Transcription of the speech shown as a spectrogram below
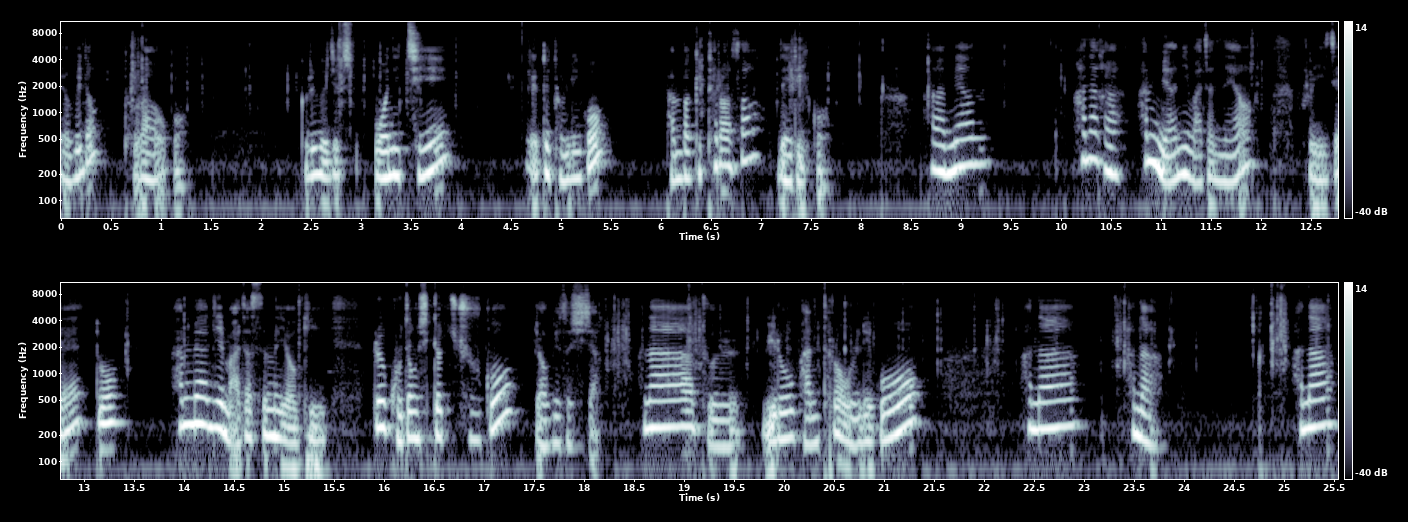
여기도 돌아오고 그리고 이제 원위치 이렇게 돌리고 반바퀴 틀어서 내리고 하면 하나가 한 면이 맞았네요. 그리고 이제 또 한 면이 맞았으면 여기를 고정시켜 주고 여기서 시작. 하나, 둘 위로 반 틀어 올리고 하나, 하나, 하나,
